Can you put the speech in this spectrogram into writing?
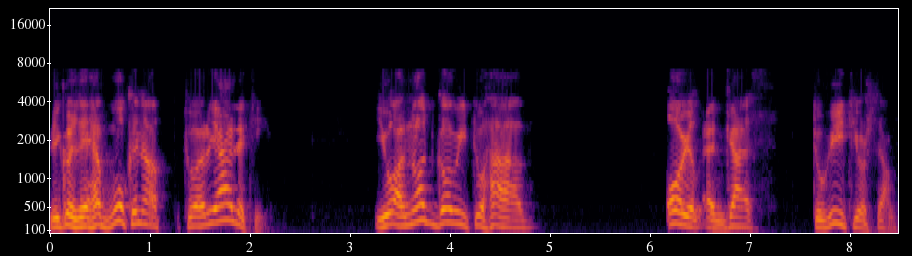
because they have woken up to a reality. You are not going to have oil and gas to heat yourself.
